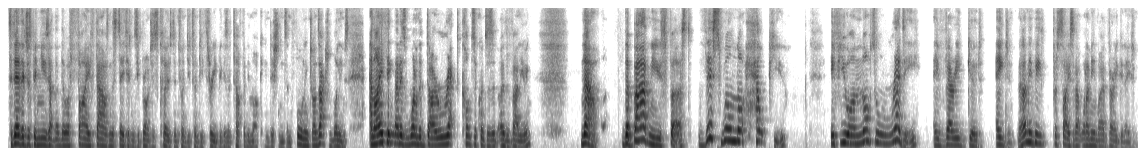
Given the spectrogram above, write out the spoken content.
Today, there's just been news out that there were 5,000 estate agency branches closed in 2023 because of toughening market conditions and falling transaction volumes. And I think that is one of the direct consequences of overvaluing. Now, the bad news first this will not help you if you are not already a very good agent. Now, let me be precise about what I mean by a very good agent.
